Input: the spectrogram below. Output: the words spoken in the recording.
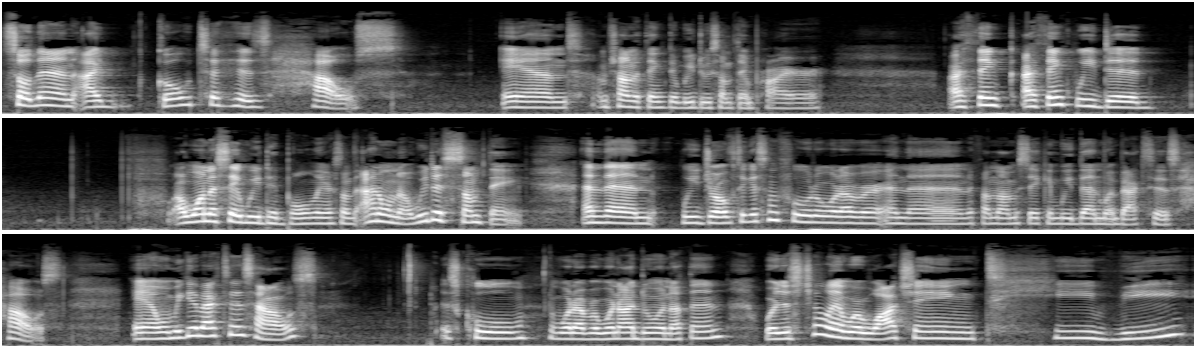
So then I go to his house and I'm trying to think that we do something prior. I think I think we did I want to say we did bowling or something. I don't know. We did something. And then we drove to get some food or whatever and then if I'm not mistaken, we then went back to his house. And when we get back to his house, it's cool, whatever. We're not doing nothing. We're just chilling. We're watching TV.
